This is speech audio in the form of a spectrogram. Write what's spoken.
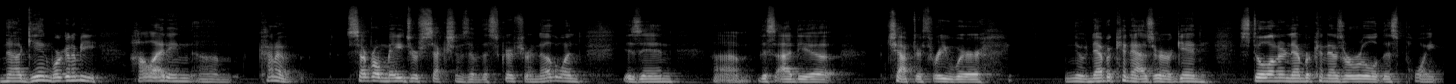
Now, again, we're going to be highlighting um, kind of several major sections of the scripture. Another one is in um, this idea, chapter 3, where you know, Nebuchadnezzar, again, still under Nebuchadnezzar rule at this point,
